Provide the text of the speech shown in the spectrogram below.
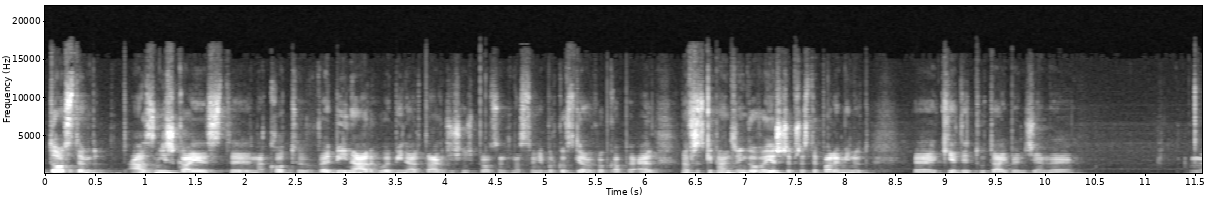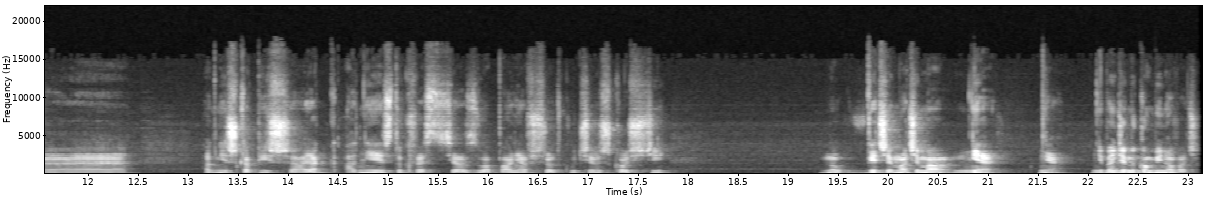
Dostęp, a zniżka jest y, na kod webinar, webinar tak, 10% na stronie borkowskiego.pl. Na wszystkie plany treningowe jeszcze przez te parę minut, e, kiedy tutaj będziemy. E, Agnieszka pisze, a, jak, a nie jest to kwestia złapania w środku ciężkości? No wiecie, macie ma... Nie, nie. Nie będziemy kombinować.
